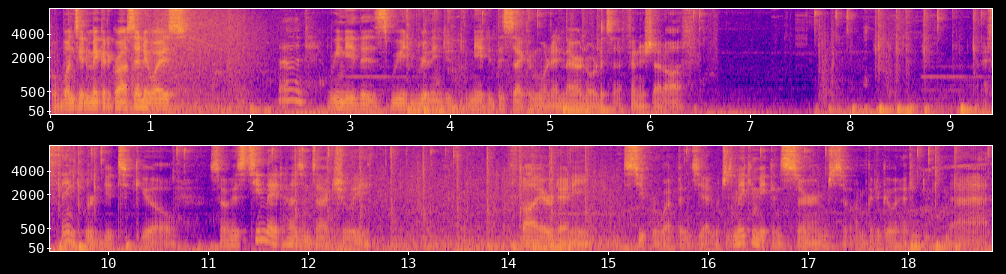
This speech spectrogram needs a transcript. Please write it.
But one's gonna make it across anyways. And we need this, we really needed the second one in there in order to finish that off. I think we're good to go. So his teammate hasn't actually fired any super weapons yet, which is making me concerned, so I'm gonna go ahead and do that.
